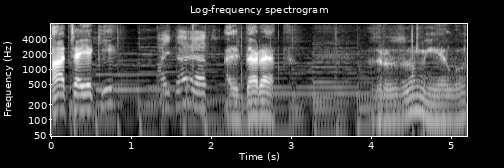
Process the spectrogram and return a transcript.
А це які? Айдарет. Альдарет. Зрозуміло.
